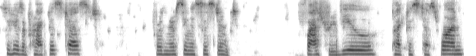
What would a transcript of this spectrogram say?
So here's a practice test for the nursing assistant, flash review, practice test one.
